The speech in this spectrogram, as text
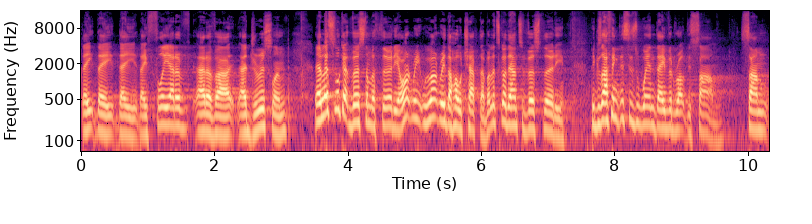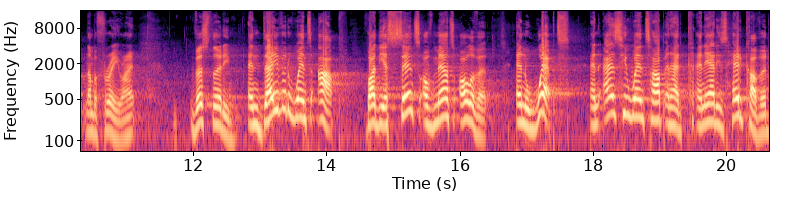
they, they, they, they flee out of, out of uh, Jerusalem. Now let's look at verse number 30. I won't read, we won't read the whole chapter, but let's go down to verse 30 because I think this is when David wrote this psalm, Psalm number 3, right? Verse 30. And David went up by the ascent of Mount Olivet and wept. And as he went up and had, and had his head covered,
